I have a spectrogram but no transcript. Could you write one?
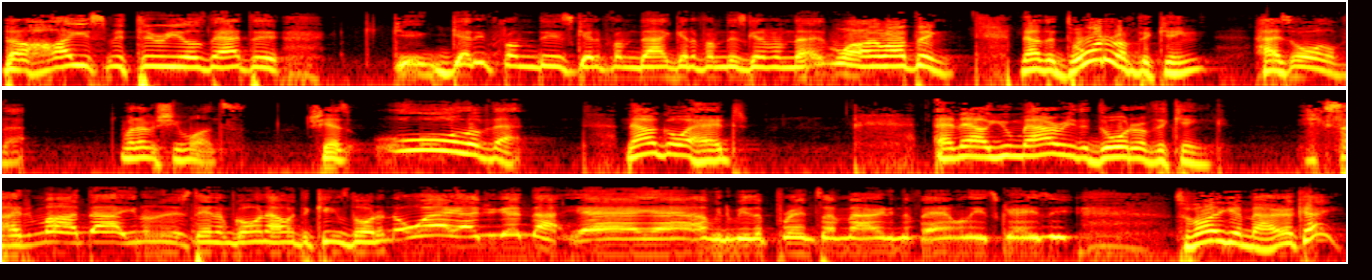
the highest materials. They had to get it from this, get it from that, get it from this, get it from that. One, one thing. Now the daughter of the king has all of that. Whatever she wants. She has all of that. Now go ahead and now you marry the daughter of the king. You excited, ma, dad, you don't understand, I'm going out with the king's daughter. No way, how'd you get that? Yeah, yeah, I'm gonna be the prince, I'm married in the family, it's crazy. So finally you get married, okay.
